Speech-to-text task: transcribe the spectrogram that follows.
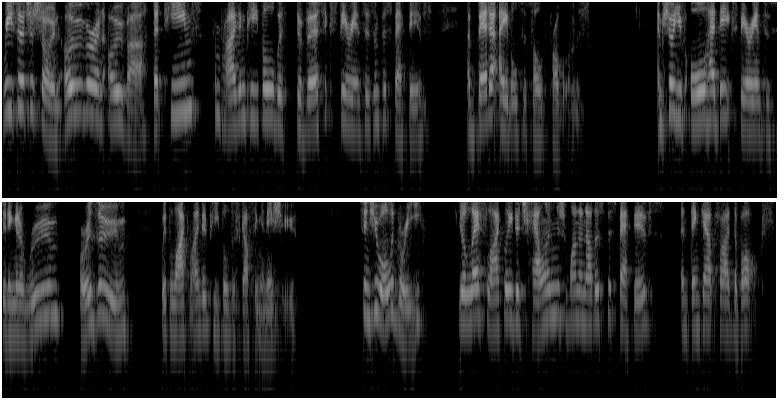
Research has shown over and over that teams comprising people with diverse experiences and perspectives are better able to solve problems. I'm sure you've all had the experience of sitting in a room or a Zoom with like minded people discussing an issue. Since you all agree, you're less likely to challenge one another's perspectives and think outside the box.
